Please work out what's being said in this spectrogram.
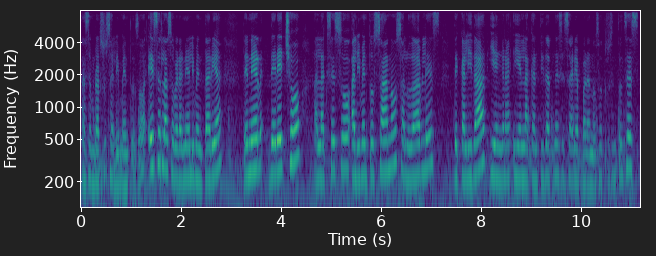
a sembrar sus alimentos, ¿no? Esa es la soberanía alimentaria, tener derecho al acceso a alimentos sanos, saludables, de calidad y en, y en la cantidad necesaria para nosotros. Entonces,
